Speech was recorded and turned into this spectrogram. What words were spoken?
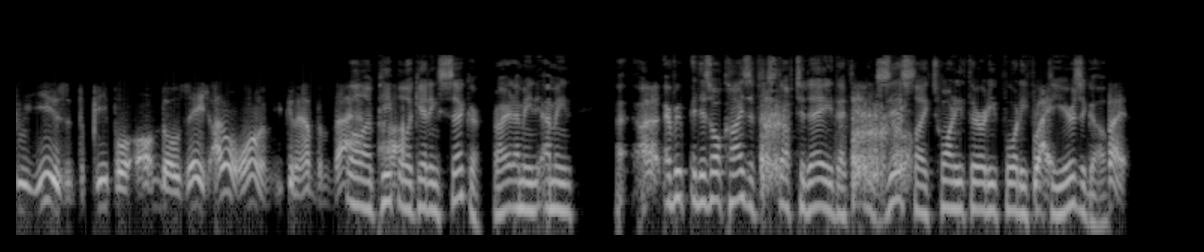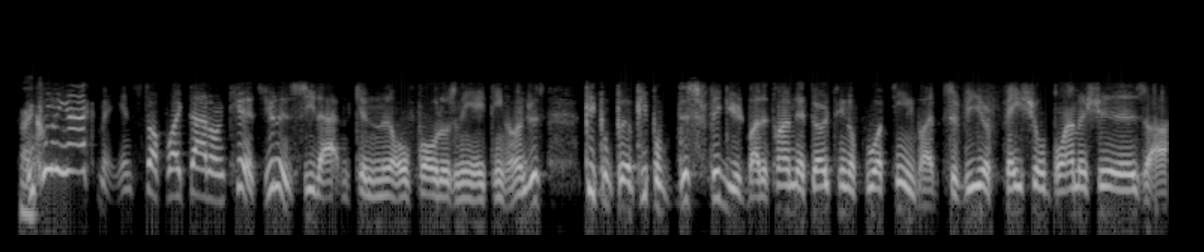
two years at the people of those age, I don't want them. You can have them back. Well, and people uh, are getting sicker, right? I mean, I mean, uh, uh every, there's all kinds of stuff today that didn't exist like 20, 30, 40, 50 right, years ago. Right. Right. including Acme and stuff like that on kids. You didn't see that in, the old photos in the 1800s. People, people disfigured by the time they're 13 or 14 by severe facial blemishes. Uh,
